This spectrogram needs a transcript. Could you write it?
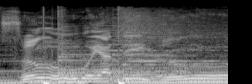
Sou boiadeiro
